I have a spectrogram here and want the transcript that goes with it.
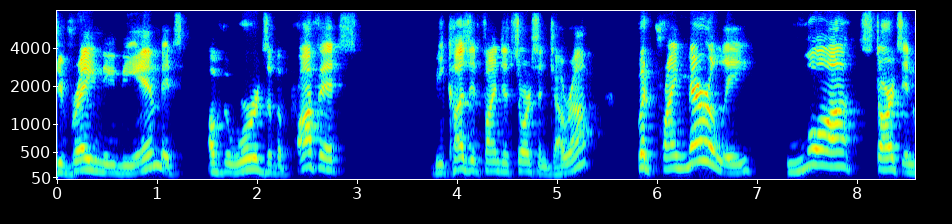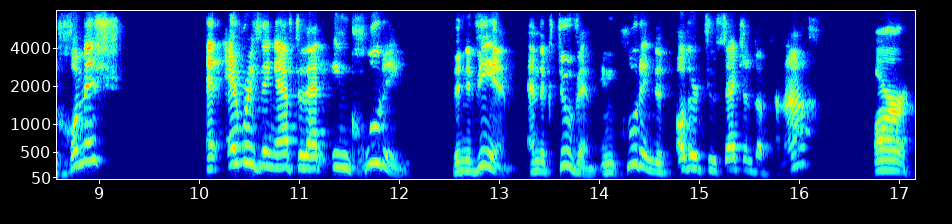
divrei nevi'im, it's of the words of the prophets because it finds its source in Torah. But primarily, law starts in Chumash, and everything after that, including the Nevi'im and the Ketuvim, including the other two sections of Tanakh, are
